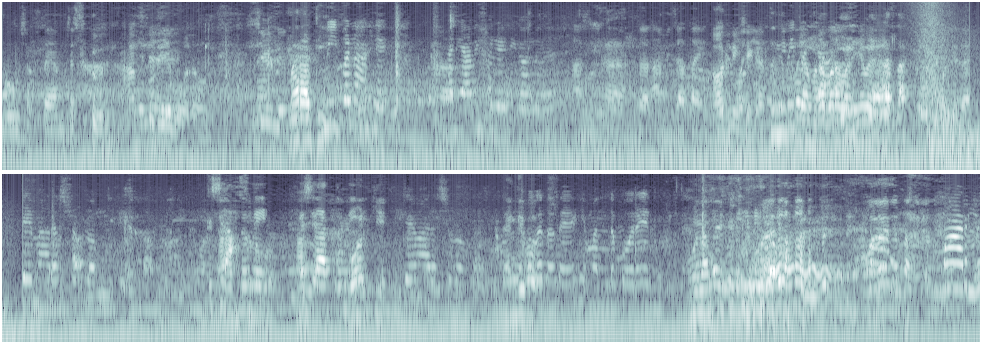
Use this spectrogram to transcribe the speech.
बघू शकता आमच्या सोबत मराठी. मी पण आहे. आणि आम्ही सगळे निघालो आहे. आम्ही तर आम्ही जात आहे. तुम्ही बरोबर आहे. जय महाराष्ट्र ब्लॉग कसे आहात तुम्ही? कसे आहात तुम्ही? जय महाराष्ट्र ब्लॉग त्यांनी बघत होते हे मंद पोर. आहेत मारलं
